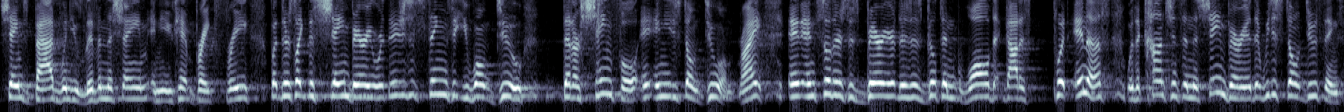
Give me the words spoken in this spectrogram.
Shame's bad when you live in the shame and you can't break free. But there's like this shame barrier where there's just things that you won't do that are shameful and, you just don't do them, right? And, and so there's this barrier, there's this built in wall that God has put in us with a conscience and the shame barrier that we just don't do things.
